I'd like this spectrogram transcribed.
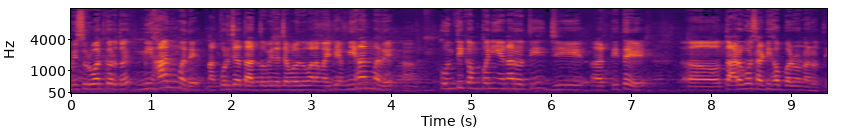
मी सुरुवात करतोय. मिहानमध्ये नागपूरच्या तात तुम्ही त्याच्यामुळे तुम्हाला माहिती आहे मिहानमध्ये कोणती कंपनी येणार होती जी तिथे कार्गोसाठी हब बनवणार होती?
